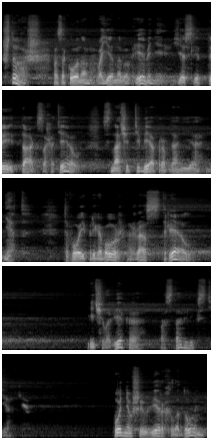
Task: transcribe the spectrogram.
Что ж, по законам военного времени, если ты так захотел, значит тебе оправдания нет. Твой приговор – расстрел. И человека поставили к стенке. Поднявший вверх ладонь,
